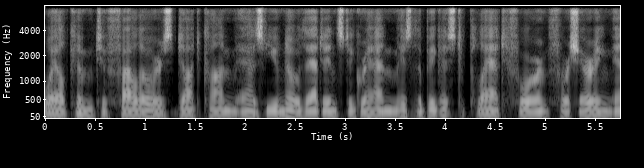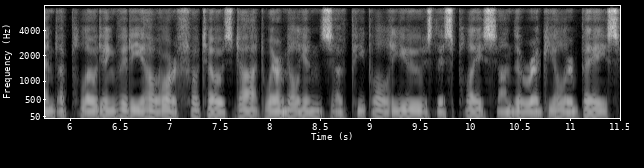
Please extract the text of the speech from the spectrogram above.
Welcome to followers.com. As you know that Instagram is the biggest platform for sharing and uploading video or photos. Where millions of people use this place on the regular base.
